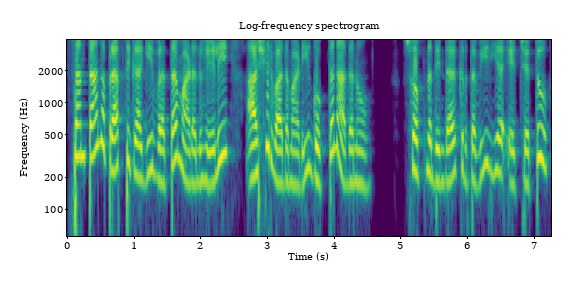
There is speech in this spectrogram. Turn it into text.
ಸಂತಾನ ಪ್ರಾಪ್ತಿಗಾಗಿ ವ್ರತ ಮಾಡಲು ಹೇಳಿ ಆಶೀರ್ವಾದ ಮಾಡಿ ಗುಪ್ತನಾದನು. ಸ್ವಪ್ನದಿಂದ ಕೃತವೀರ್ಯ ಎಚ್ಚೆತ್ತು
